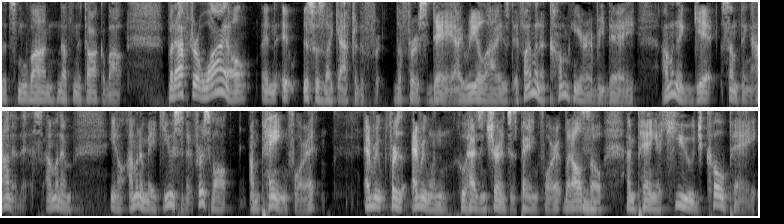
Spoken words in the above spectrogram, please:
let's move on. Nothing to talk about. But after a while and it, this was like after the the first day i realized if i'm going to come here every day i'm going to get something out of this. I'm going to you know i'm going to make use of it. First of all i'm paying for it every for everyone who has insurance is paying for it, but also mm-hmm. I'm paying a huge copay.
